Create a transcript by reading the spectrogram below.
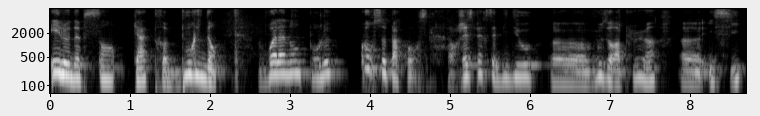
et le 904 Bourridan. Voilà donc pour le course par course. Alors j'espère que cette vidéo euh, vous aura plu hein, euh, ici,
